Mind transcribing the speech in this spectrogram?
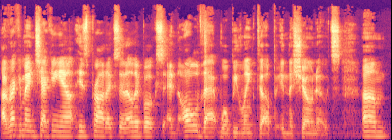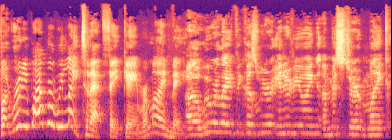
I recommend checking out his products and other books, and all of that will be linked up in the show notes. Um, but Rudy, why were we late to that Fate game? Remind me. Uh, we were late because we were interviewing a Mr. Mike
